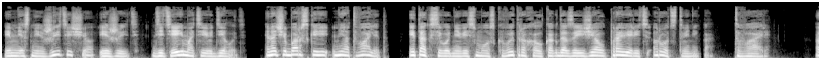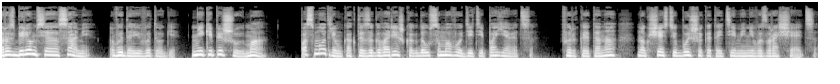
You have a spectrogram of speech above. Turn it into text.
и мне с ней жить еще и жить. Детей, мать ее, делать. Иначе Барский не отвалит. И так сегодня весь мозг вытрахал, когда заезжал проверить родственника. Тварь. Разберемся сами», — выдаю в итоге. «Не кипишуй, ма. Посмотрим, как ты заговоришь, когда у самого дети появятся». Фыркает она, но, к счастью, больше к этой теме не возвращается.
